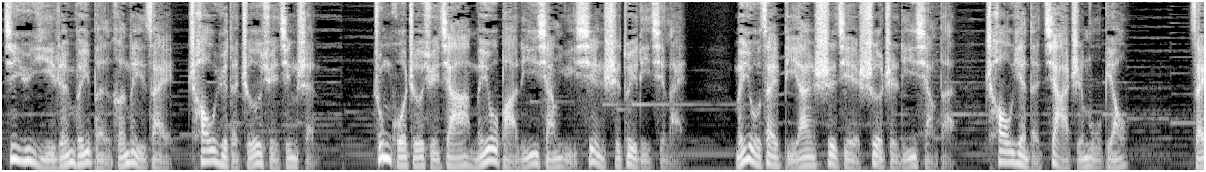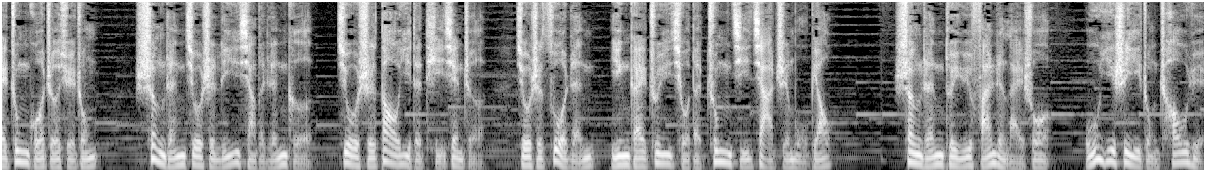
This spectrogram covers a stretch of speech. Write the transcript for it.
基于以人为本和内在超越的哲学精神，中国哲学家没有把理想与现实对立起来，没有在彼岸世界设置理想的、超验的价值目标。在中国哲学中，圣人就是理想的人格，就是道义的体现者，就是做人应该追求的终极价值目标。圣人对于凡人来说，无疑是一种超越。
